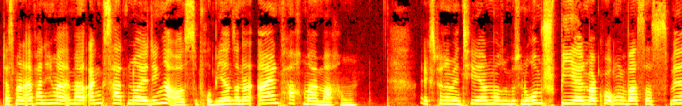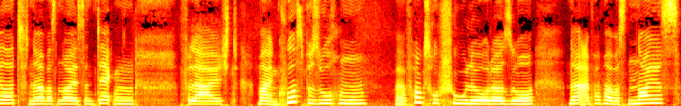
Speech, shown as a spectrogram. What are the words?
Dass man einfach nicht mal immer Angst hat, neue Dinge auszuprobieren, sondern einfach mal machen. Experimentieren, mal so ein bisschen rumspielen, mal gucken, was das wird, ne, was Neues entdecken. Vielleicht mal einen Kurs besuchen, bei der Volkshochschule oder so. Ne, einfach mal was Neues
